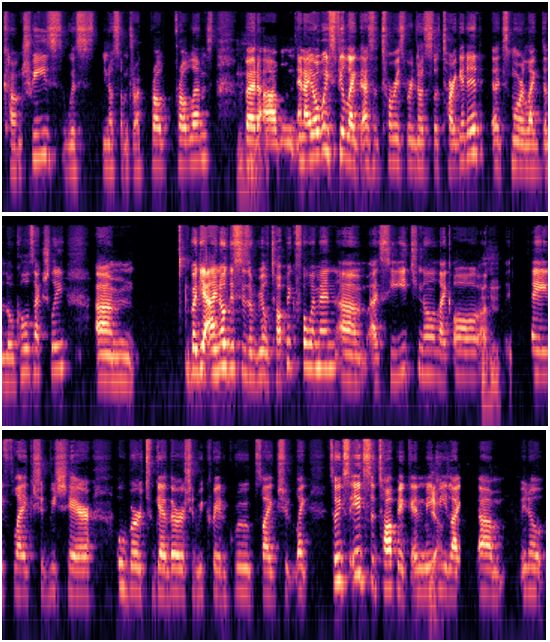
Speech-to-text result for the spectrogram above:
countries with you know some drug pro- problems, mm-hmm. but um, and I always feel like as a tourist we're not so targeted. It's more like the locals actually. Um, but yeah, I know this is a real topic for women. Um, I see it, you know, like oh, mm-hmm. Safe. Like, should we share Uber together? Should we create groups? Like, should like so it's it's a topic, and maybe yeah. like um, you know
